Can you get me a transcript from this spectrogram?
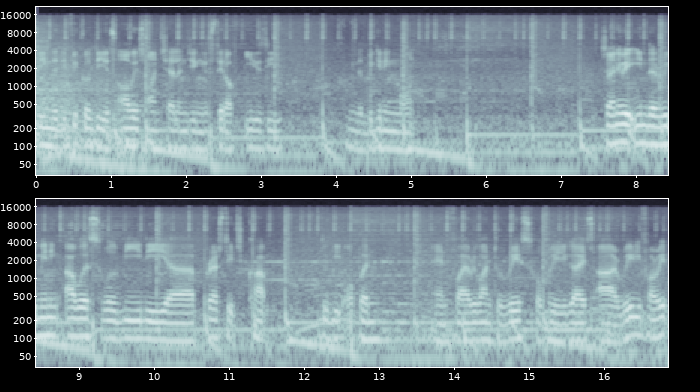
seeing the difficulty is always on challenging instead of easy in the beginning mode so anyway in the remaining hours will be the uh, prestige cup to be open and for everyone to race. Hopefully you guys are ready for it.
